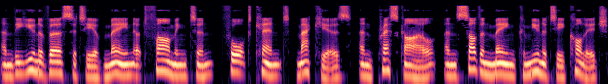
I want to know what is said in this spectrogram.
and the University of Maine at Farmington, Fort Kent, Machias, and Presque Isle, and Southern Maine Community College.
